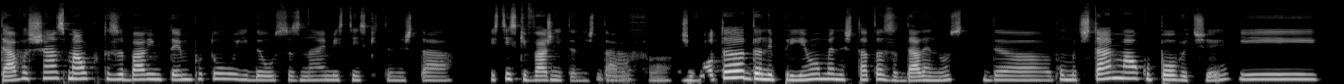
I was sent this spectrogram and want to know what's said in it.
дава шанс малко да забавим темпото и да осъзнаем истинските неща истински важните неща да. в живота, да не приемаме нещата за даденост, да помечтаем малко повече и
